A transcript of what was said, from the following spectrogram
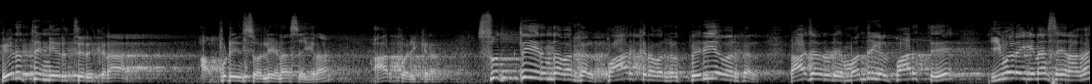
எடுத்து நிறுத்தியிருக்கிறார். அப்படின்னு சொல்லி என்ன செய்கிறான் ஆர்ப்பரிக்கிறான் சுத்தி இருந்தவர்கள் பார்க்கிறவர்கள் பெரியவர்கள் ராஜாவினுடைய மந்திரிகள் பார்த்து இவரை என்ன செய்யறாங்க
